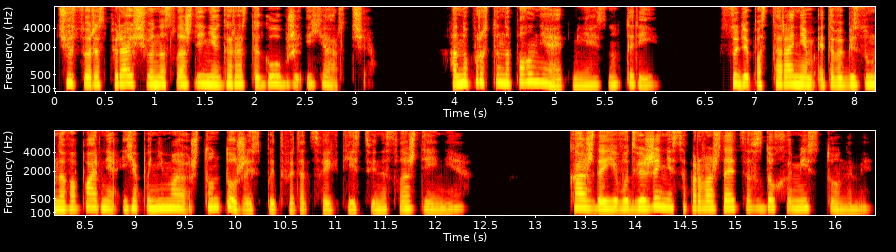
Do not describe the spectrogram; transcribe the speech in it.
чувство распирающего наслаждения гораздо глубже и ярче. Оно просто наполняет меня изнутри. Судя по стараниям этого безумного парня, я понимаю, что он тоже испытывает от своих действий наслаждение. Каждое его движение сопровождается вздохами и стонами.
